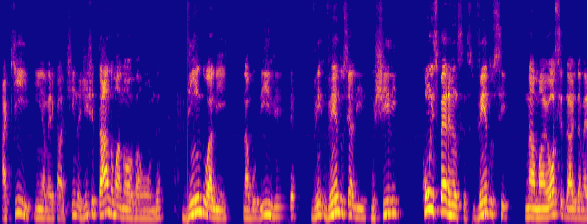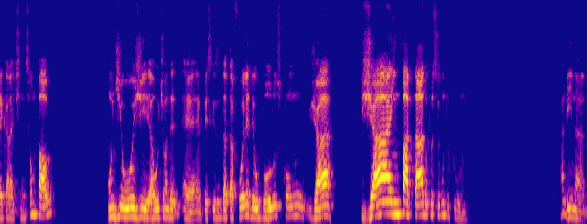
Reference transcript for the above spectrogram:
Aqui em América Latina, a gente está numa nova onda, vindo ali na Bolívia, vendo-se ali no Chile, com esperanças, vendo-se na maior cidade da América Latina, São Paulo, onde hoje a última é, pesquisa do Datafolha deu bolos como já já empatado para o segundo turno. Ali na,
